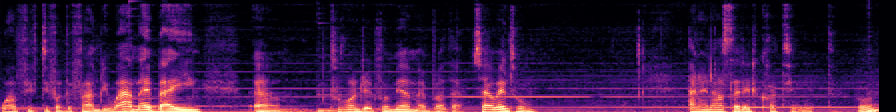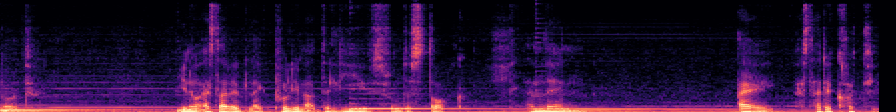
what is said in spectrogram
150 for the family. Why am I buying um, 200 for me and my brother? So I went home and I now started cutting it. Oh Lord. You know, I started like pulling out the leaves from the stalk and then I, I started cutting.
